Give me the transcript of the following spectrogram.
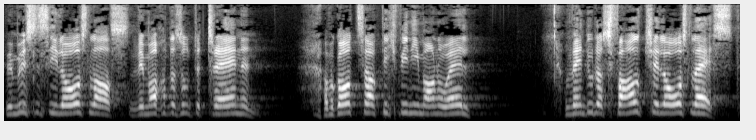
Wir müssen sie loslassen. Wir machen das unter Tränen. Aber Gott sagt, ich bin Immanuel. Und wenn du das Falsche loslässt,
